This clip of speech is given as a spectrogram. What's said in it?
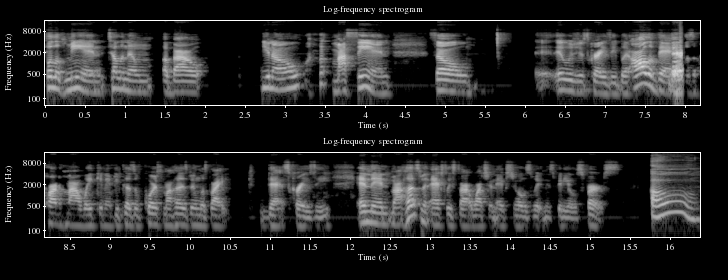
full of men telling them about, you know, my sin. So it was just crazy. But all of that was a part of my awakening because, of course, my husband was like, that's crazy. And then my husband actually started watching Ex Jehovah's Witness videos first. Oh.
